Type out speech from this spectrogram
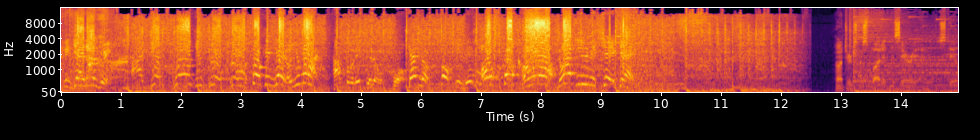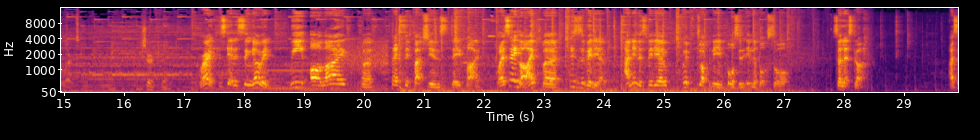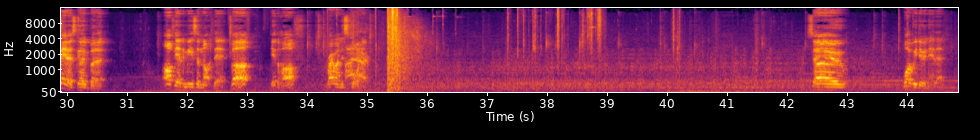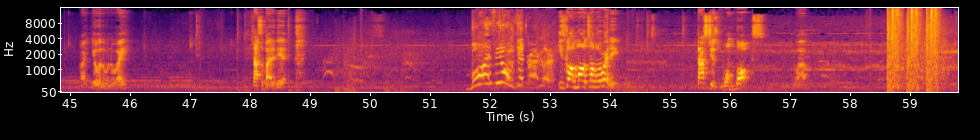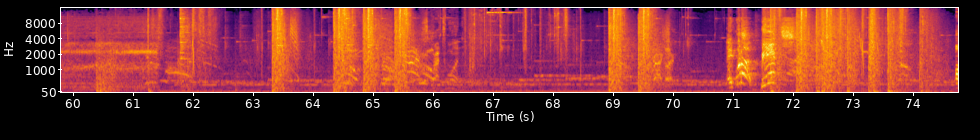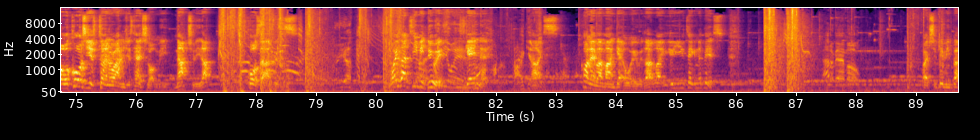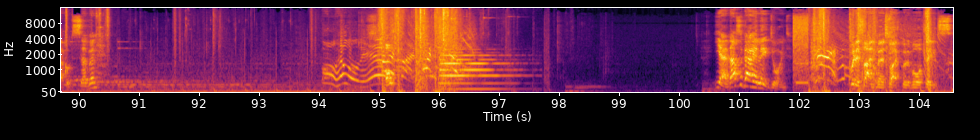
I've been getting angry. I just told you, Cliff, fucking get on you mad? How come this, you little fuck? Get in the fucking bitch. Oh, fuck off! Don't have to do this shit again. Hunters were spotted in this area. Stay alert. Sure thing. Right, let's get this thing going. We are live for Festive Factions Day 5. Well, I say live, but this is a video. And in this video, we're dropping the enforcers in the bookstore. So let's go. I say let's go, but half the enemies are not there. But the other half, right around this corner. So, what are we doing here then? Right, you're gonna run away. That's about it. Boy, if you don't get He's got a Molotov already. That's just one box. Wow. One. Hey, what up, bitch? Oh, of course you just turn around and just headshot me. Naturally, that. Of course that happens. Hurry up. What is that teammate doing? He's getting there. Nice. Can't let my man get away with that. Like, are you taking a piss? Out of ammo. Right, should bring me back up to seven. Oh, hello there. Oh. Yeah, that's the guy I late joined. With a silent burst rifle of all things.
